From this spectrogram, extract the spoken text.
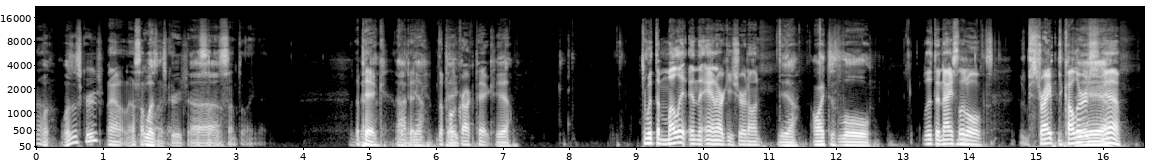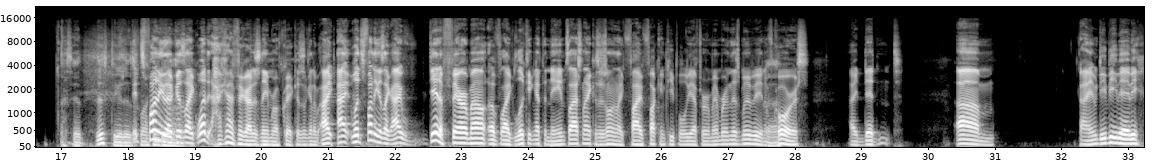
Oh, What, was it Scrooge? I don't know. It wasn't like Scrooge. Uh, something like that. The pig. The Uh, pig. yeah, the pig. punk rock pig. Yeah. With the mullet and the anarchy shirt on. Yeah. I like this little With the nice little striped colors. Yeah. yeah. I said, this dude is It's funny though, because like, what I gotta figure out his name real quick because I'm gonna. I, I what's funny is like I did a fair amount of like looking at the names last night because there's only like five fucking people you have to remember in this movie, and of course, I didn't. Um, IMDb baby,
